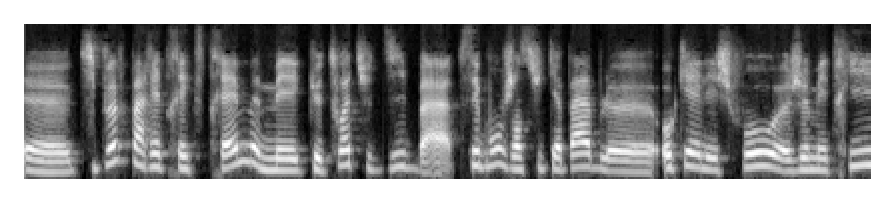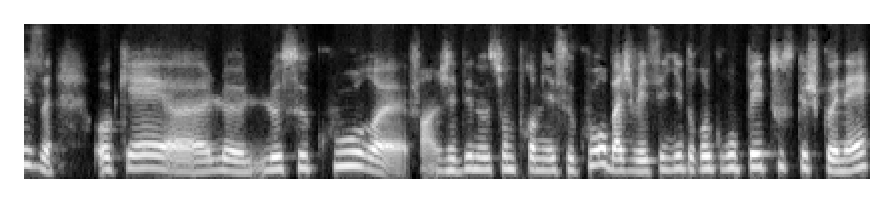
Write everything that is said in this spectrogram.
euh, euh, qui peuvent paraître extrêmes, mais que toi tu te dis bah c'est bon, j'en suis capable. Euh, ok, les chevaux, euh, je maîtrise. Ok, le, le, secours, enfin j'ai des notions de premier secours. Bah je vais essayer de regrouper tout ce que je connais,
